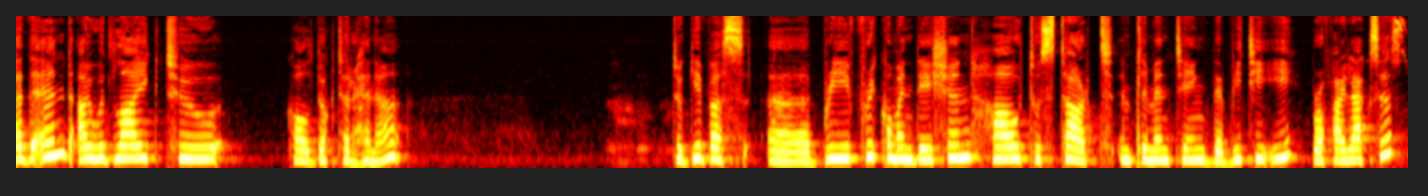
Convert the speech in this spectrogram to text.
At the end, I would like to call Dr. Hannah to give us a brief recommendation how to start implementing the VTE prophylaxis.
